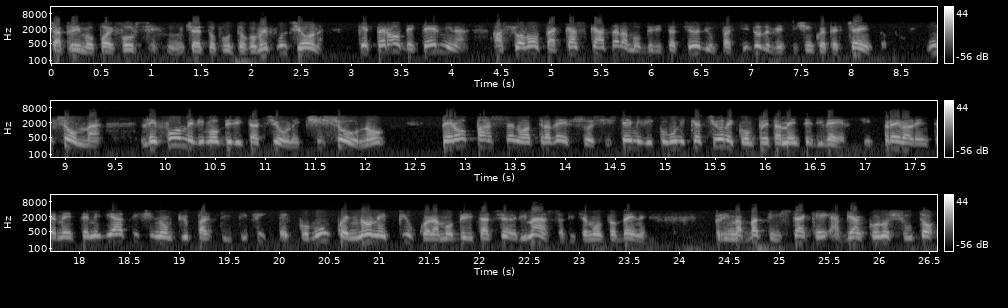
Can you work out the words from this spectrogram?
sapremo poi forse a un certo punto come funziona, che però determina a sua volta a cascata la mobilitazione di un partito del 25%. Insomma, le forme di mobilitazione ci sono, però passano attraverso sistemi di comunicazione completamente diversi, prevalentemente mediatici, non più partitici e comunque non è più quella mobilitazione di massa, dice molto bene prima Battista, che abbiamo conosciuto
